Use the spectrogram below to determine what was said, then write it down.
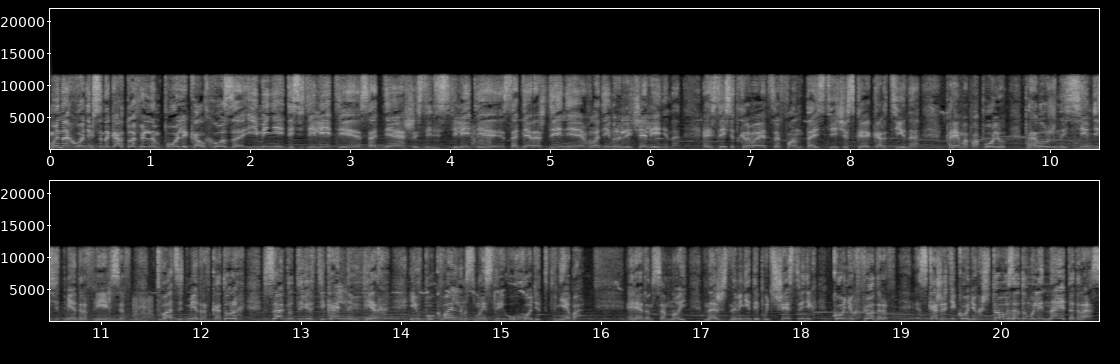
Мы находимся на картофельном поле колхоза имени десятилетия со дня 60-летия, со дня рождения Владимира Ильича Ленина. Здесь открывается фантастическая картина. Прямо по полю проложены 70 метров рельсов, 20 метров которых загнуты вертикально вверх и в буквальном смысле уходят в небо. Рядом со мной наш знаменитый путешественник Конюх Федоров. Скажите, Конюх, что вы задумали на этот раз?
